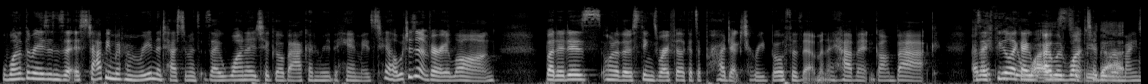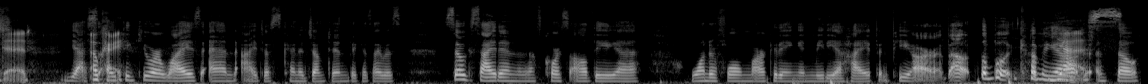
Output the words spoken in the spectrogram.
one of the reasons that is stopping me from reading the Testaments is I wanted to go back and read The Handmaid's Tale, which isn't very long, but it is one of those things where I feel like it's a project to read both of them, and I haven't gone back because I I, feel like I, I would want do to be that. reminded. Yes. Okay. I think you are wise and I just kind of jumped in because I was so excited and of course all the uh, wonderful marketing and media hype and PR about the book coming Yes. out. And so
